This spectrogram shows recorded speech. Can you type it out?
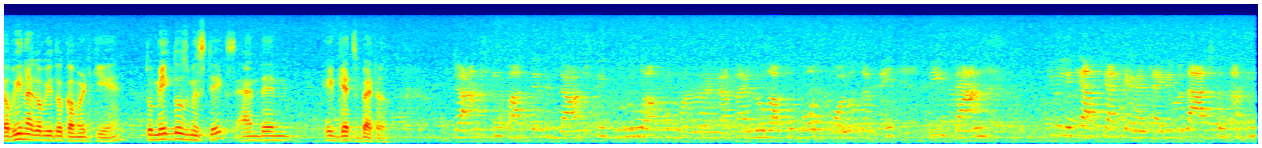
कभी ना कभी तो कमिट किए हैं। तो make those mistakes and then it gets better dance की बात करें तो डांस के गुरु आपको माना जाता है। लोग आपको बहुत फॉलो करते हैं। तो डांस क्यों लेके आप क्या कहना चाहेंगे? मतलब आजकल काफ़ी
